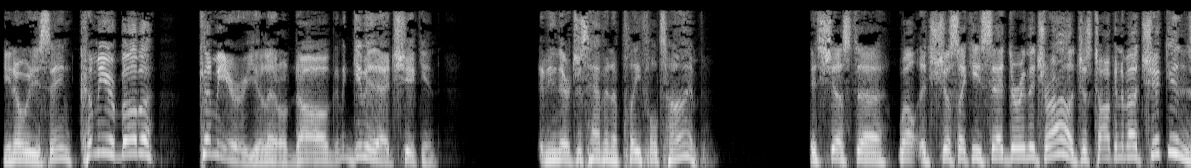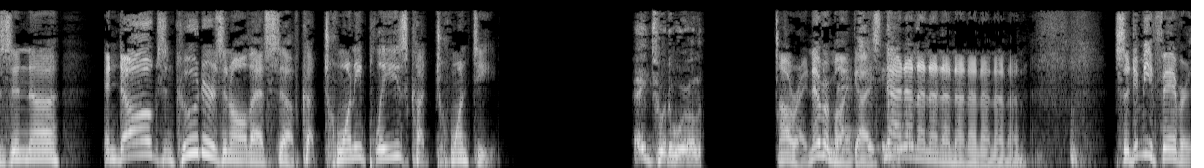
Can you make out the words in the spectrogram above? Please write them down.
You know what he's saying? Come here, Bubba. Come here, you little dog. Give me that chicken. I mean, they're just having a playful time. It's just, uh, well, it's just like he said during the trial, just talking about chickens and, uh, and dogs and cooters and all that stuff. Cut 20, please. Cut 20. Hey, Twitter world. All right. Never mind, guys. No, no, no, no, no, no, no, no, no, no. So do me a favor.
